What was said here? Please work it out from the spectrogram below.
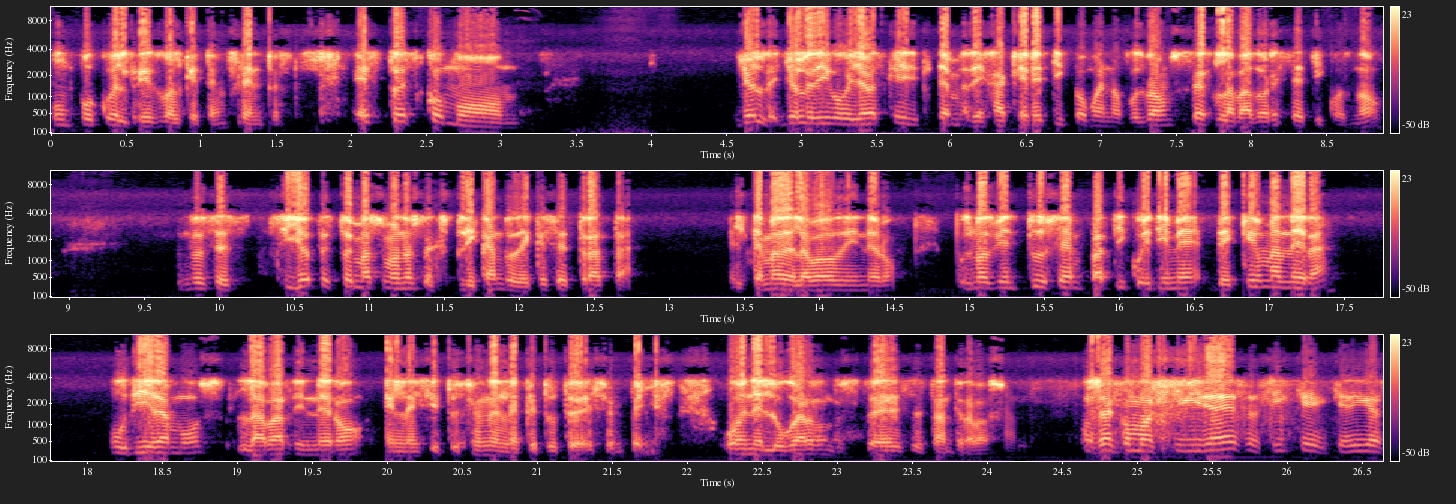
un poco el riesgo al que te enfrentas. Esto es como yo, yo le digo, ya ves que el tema de hacker ético, bueno, pues vamos a ser lavadores éticos, ¿no? Entonces, si yo te estoy más o menos explicando de qué se trata el tema del lavado de dinero, pues más bien tú sé empático y dime de qué manera pudiéramos lavar dinero en la institución en la que tú te desempeñas o en el lugar donde ustedes están trabajando. O sea, como actividades así que, que digas,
